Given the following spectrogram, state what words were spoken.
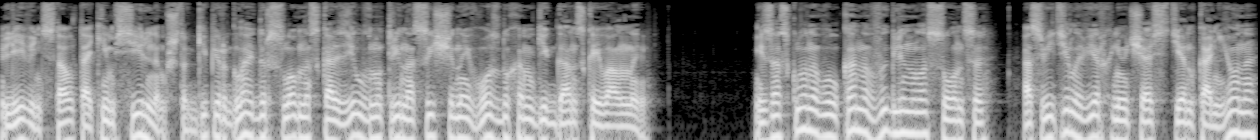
Ливень стал таким сильным, что гиперглайдер словно скользил внутри насыщенной воздухом гигантской волны. Из-за склона вулкана выглянуло солнце, осветило верхнюю часть стен каньона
